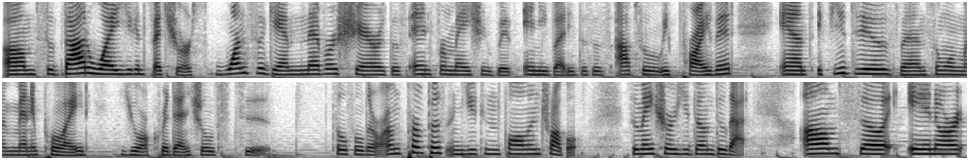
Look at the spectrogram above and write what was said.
Um, so that way you can fetch yours. Once again, never share this information with anybody. This is absolutely private. And if you do, then someone might manipulate your credentials to fulfill their own purpose and you can fall in trouble. So make sure you don't do that. Um, so in our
